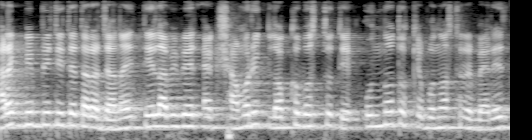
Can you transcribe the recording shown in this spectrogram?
আরেক বিবৃতিতে তারা জানায়, তেল আবিবের এক সামরিক লক্ষ্যবস্তুতে উন্নত ক্ষেপণাস্ত্রের ব্যারেজ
